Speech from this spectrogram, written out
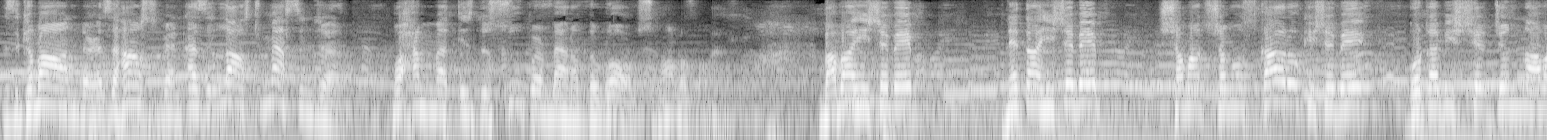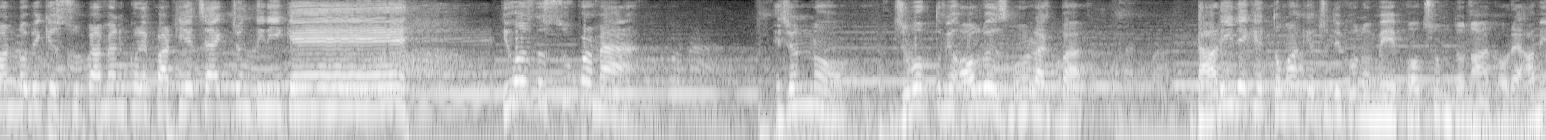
as a commander as a husband as a last messenger Mohammad is the superman of the world সুবহানাল্লাহ বাবা হিসেবে, নেতা হিসেবে, সমাজ সংস্কারক হিসেবে গোটা বিশ্বের জন্য আমার নবীকে সুপারম্যান করে পাঠিয়েছে একজন তিনি কে? হি ওয়াজ দ্য সুপারম্যান এজন্য যুবক তুমি অলওয়েজ মনে রাখবা দাড়ি রেখে তোমাকে যদি কোনো মেয়ে পছন্দ না করে, আমি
